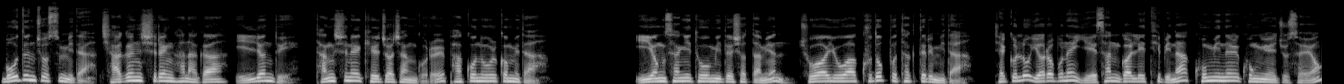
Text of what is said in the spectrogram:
뭐든 좋습니다. 작은 실행 하나가 1년 뒤 당신의 계좌 잔고를 바꿔놓을 겁니다. 이 영상이 도움이 되셨다면 좋아요와 구독 부탁드립니다. 댓글로 여러분의 예산 관리 팁이나 고민을 공유해 주세요.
